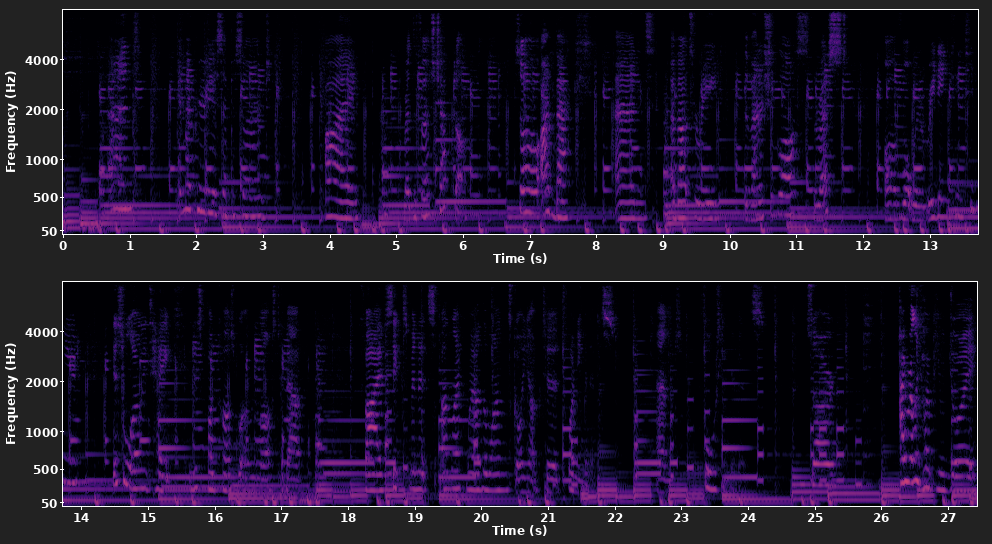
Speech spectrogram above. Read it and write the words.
and in my previous episode, I read the first chapter. So, I'm back and about to read The Vanishing Glass, the rest of what we're reading continued. This will only take, this podcast will only last about 5 6 minutes, unlike my other ones going up to 20 minutes and 40 minutes. So, I really hope you enjoy.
